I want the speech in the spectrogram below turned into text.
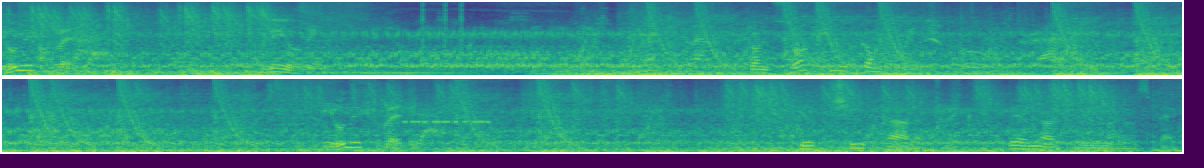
Unit ready. Building. Construction complete. Unit ready. You cheap parlor tricks. They're not to be my respect.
